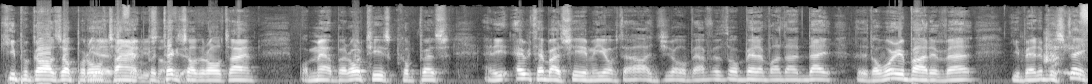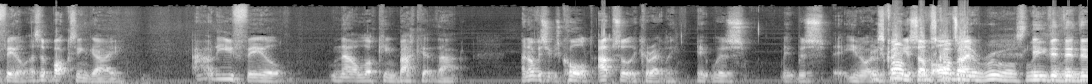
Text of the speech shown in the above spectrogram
keep your guards up at Yeah, all times, defend yourself, protect yeah. yourself at all times. But man, but Ortiz confessed, and he, every time I see him, he always said, "Oh, ah, Joe, man, I feel so bad about that night." I said, "Don't worry about it, man. You made a How do you mistake." feel as a boxing guy? How do you feel now looking back at that? And obviously, it was called absolutely correctly. It was. It was, you know, It was defend called- yourself it was all time. the rules The- the, the, the,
